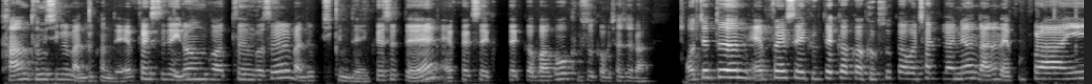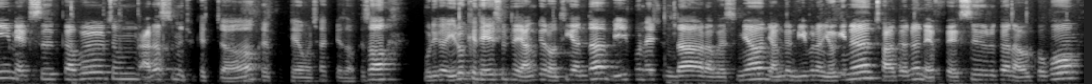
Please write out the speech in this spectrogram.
다음 등식을 만족한대. fx가 이런 것 같은 것을 만족시킨대. 그랬을 때 fx의 극대값하고 극소값을 찾아라. 어쨌든 fx의 극대값과 극소값을 찾으려면 나는 f 프라임 x 값을 좀 알았으면 좋겠죠. 그래프 개형을 찾기 위해서. 그래서 우리가 이렇게 돼 있을 때 양변 어떻게 한다? 미분해 준다 라고 했으면 양변 미분한 여기는 좌변은 fx가 나올 거고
